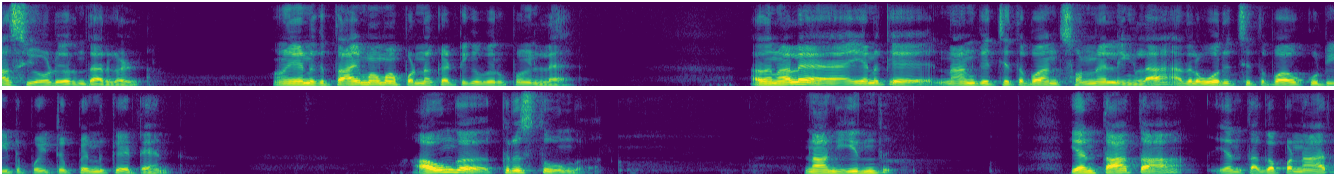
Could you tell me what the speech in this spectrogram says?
ஆசையோடு இருந்தார்கள். எனக்கு தாய் மாமா பொண்ணை கட்டிக்க விருப்பம் இல்லை. அதனால் எனக்கு நான்கு சித்தப்பான்னு சொன்னேன் இல்லைங்களா? அதில் ஒரு சித்தப்பாவை கூட்டிகிட்டு போயிட்டு பெண் கேட்டேன். அவங்க கிறிஸ்துவங்க. நான் இந்து. என் தாத்தா என் தகப்பனார்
